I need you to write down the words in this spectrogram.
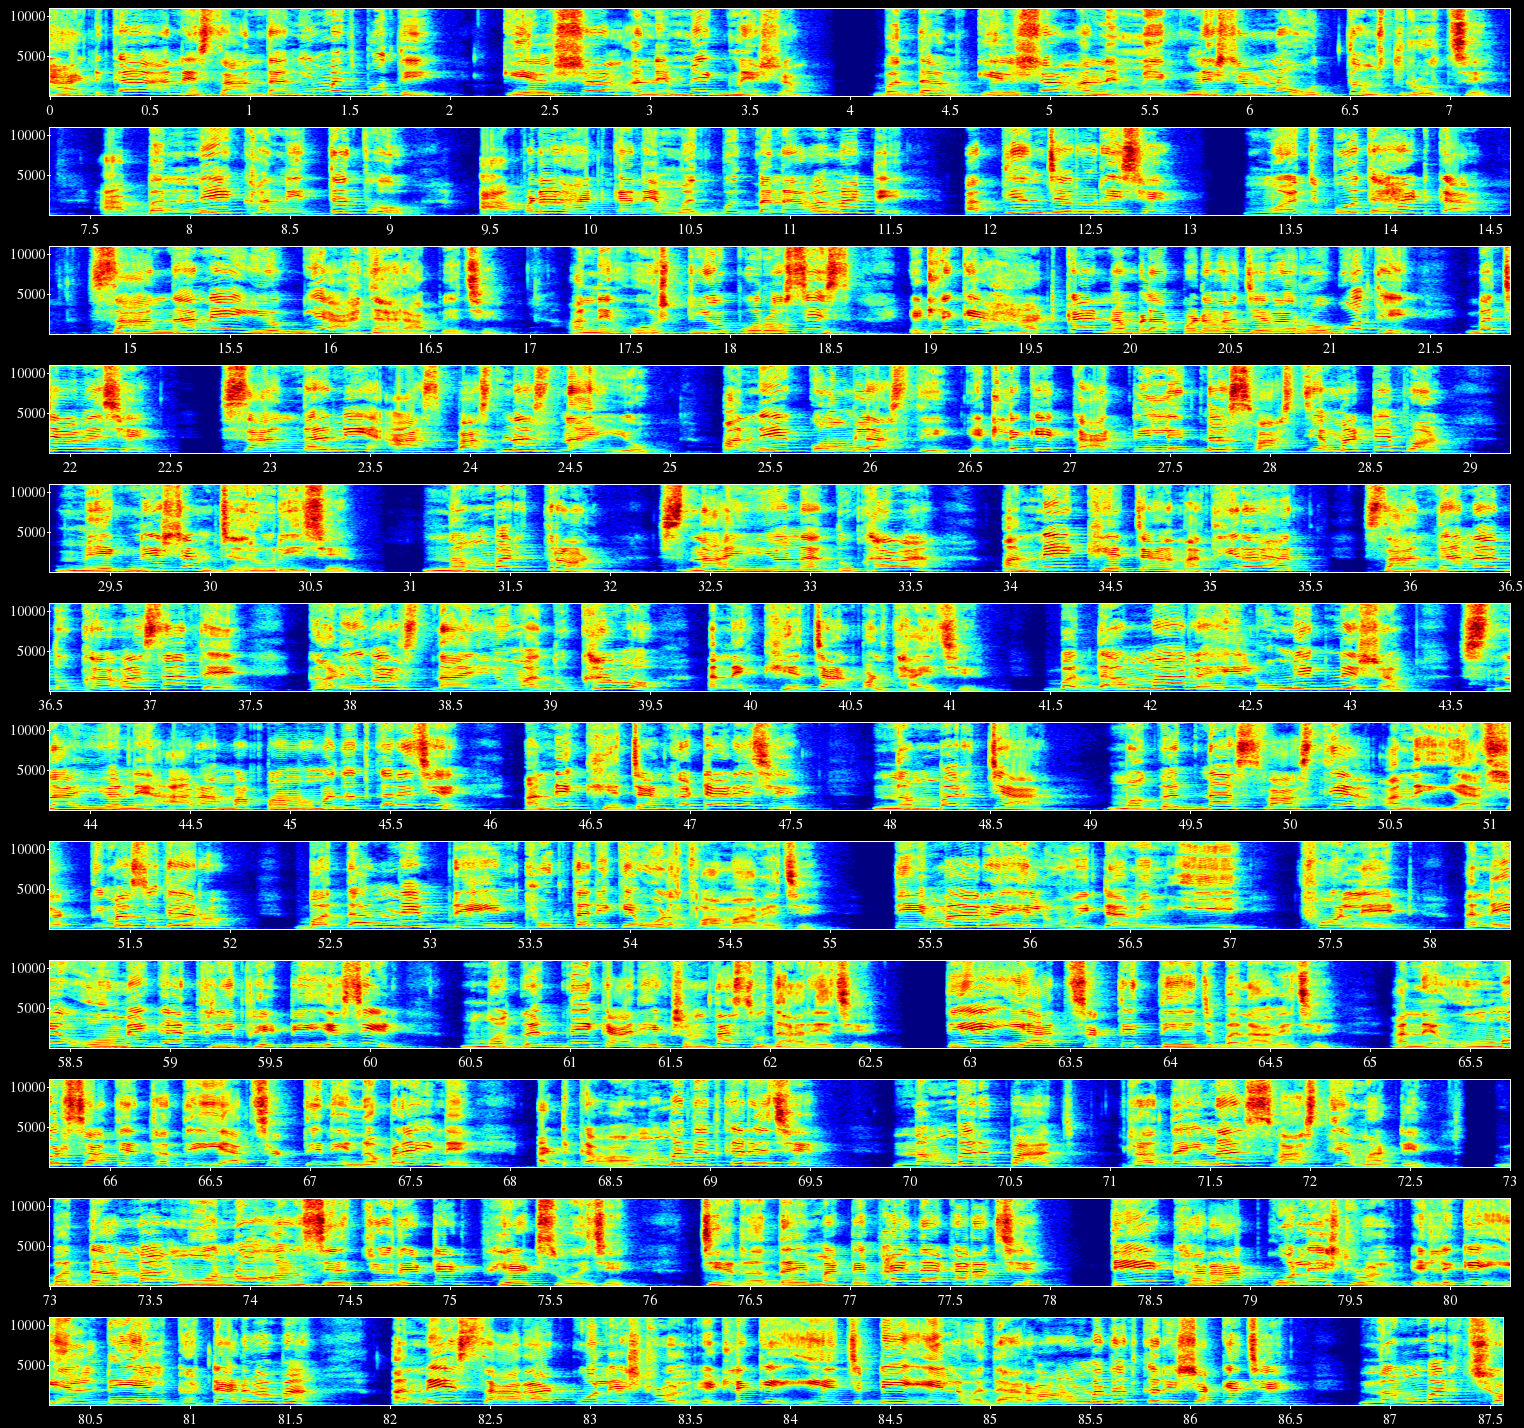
હાડકાં અને સાંધાની મજબૂતી, કેલ્શિયમ અને મેગ્નેશિયમ. બદામ, કેલ્શિયમ અને મેગ્નેશિયમનો ઉત્તમ સ્ત્રોત છે. આ બંને ખનિજ તત્વો આપણા હાડકાને મજબૂત બનાવવા માટે અત્યંત જરૂરી છે. મજબૂત હાડકા સાંધાને યોગ્ય આધાર આપે છે અને ઓસ્ટિયોપોરોસિસ એટલે કે હાડકા નબળા પડવા જેવા રોગોથી બચાવે છે. સાંધાની આસપાસના સ્નાયુઓ અને કોમલાસ્થિ એટલે કે કાર્ટિલેજના સ્વાસ્થ્ય માટે પણ મેગ્નેશિયમ જરૂરી છે. નંબર ત્રણ, સ્નાયુઓના દુખાવા અને ખેંચાણમાંથી રાહત. સાંધાના દુખાવા સાથે ઘણીવાર સ્નાયુઓમાં દુખાવો અને ખેંચાણ પણ થાય છે. બદામમાં રહેલું મેગ્નેશિયમ સ્નાયુઓને આરામ આપવામાં મદદ કરે છે અને ખેંચાણ ઘટાડે છે. નંબર ચાર, મગજના સ્વાસ્થ્ય અને યાદશક્તિમાં સુધારો. બદામને બ્રેઇન ફૂડ તરીકે ઓળખવામાં આવે છે. તેમાં રહેલું વિટામિન ઈ ફોલેટ અને ઓમેગા થ્રી ફેટી એસિડ મગજની કાર્યક્ષમતા સુધારે છે. તે યાદશક્તિ તેજ બનાવે છે અને ઉંમર સાથે થતી યાદશક્તિની નબળાઈને અટકાવવામાં મદદ કરે છે. નંબર પાંચ, હૃદયના સ્વાસ્થ્ય માટે. બદામમાં મોનો અનસેચ્યુરેટેડ ફેટ્સ હોય છે, જે હૃદય માટે ફાયદાકારક છે. તે ખરાબ કોલેસ્ટ્રોલ એટલે કે એલડીએલ ઘટાડવામાં અને સારા કોલેસ્ટ્રોલ એટલે કે એચડીએલ વધારવામાં મદદ કરી શકે છે. નંબર છ,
